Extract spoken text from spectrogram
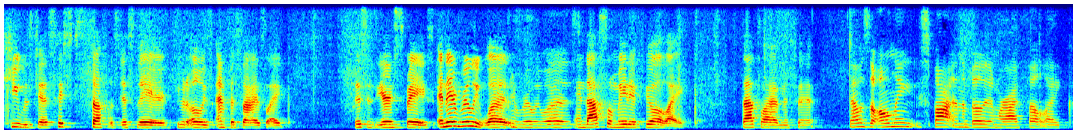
He was just, his stuff was just there. He would always emphasize, like, this is your space. And it really was. It really was. and that's what made it feel like, that's why I miss it. That was the only spot in the building where I felt like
